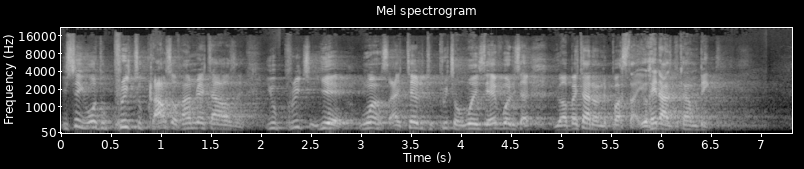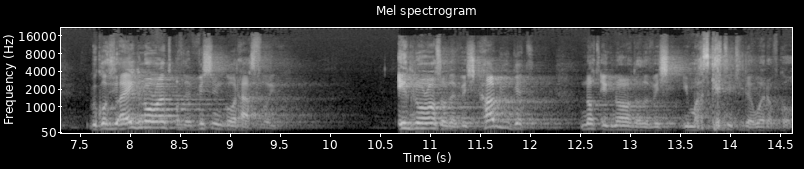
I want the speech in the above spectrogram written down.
You say you want to preach to crowds of 100,000. You preach here once. I tell you to preach on Wednesday. Everybody says, You are better than the pastor. Your head has become big. Because you are ignorant of the vision God has for you. Ignorance of the vision. How do you get not ignorant of the vision? You must get into the Word of God.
